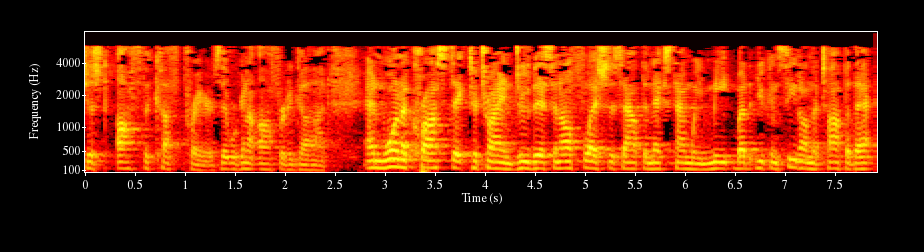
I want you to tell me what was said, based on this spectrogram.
just off the cuff prayers that we're going to offer to God. And one acrostic to try and do this, and I'll flesh this out the next time we meet, but you can see it on the top of that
